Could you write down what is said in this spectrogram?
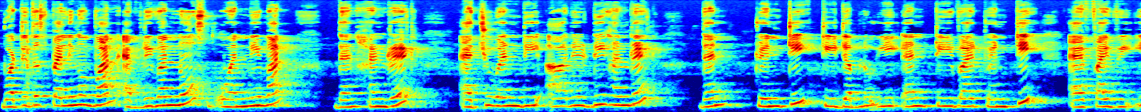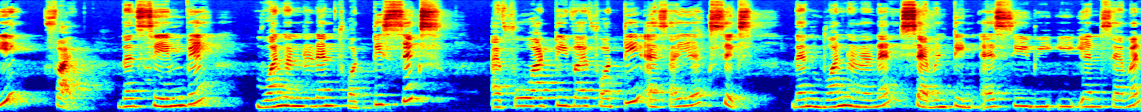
what is the spelling of 1 everyone knows. Only one. Then 100 h u n d r e d 100 then 20 t w e n t y 20 f i v e 5 then same way 146 f o r t y 40 s i x 6 then 117 s c v e n 7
